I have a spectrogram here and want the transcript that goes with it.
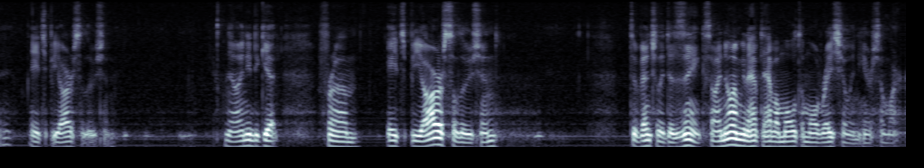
Okay. HBr solution. Now I need to get from HBr solution to eventually to zinc. So I know I'm going to have to have a mole to mole ratio in here somewhere.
